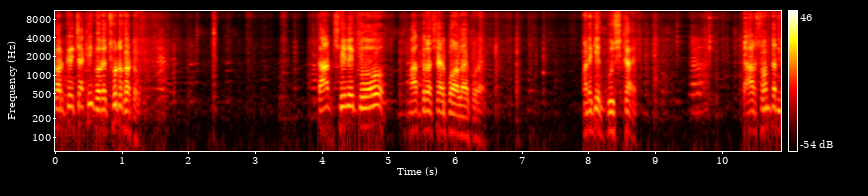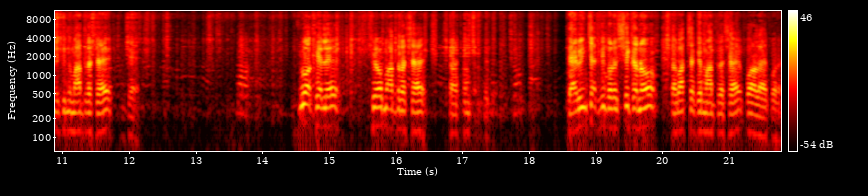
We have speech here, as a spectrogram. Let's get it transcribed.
সরকারি চাকরি করে ছোটখাটো। তার ছেলেকেও মাদ্রাসায় পড়ালেখা করায়। অনেকে ঘুষ খায়। তার সন্তানকে কিন্তু মাদ্রাসায় দেয়। জুয়া খেলে সেও মাদ্রাসায় তার সন্তানকে ড্রাইভিং চাকরি করে সেখানেও তার বাচ্চাকে মাদ্রাসায় পড়ালেখা করে।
